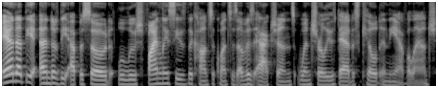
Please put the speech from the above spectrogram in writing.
And at the end of the episode, Lelouch finally sees the consequences of his actions when Shirley's dad is killed in the avalanche.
